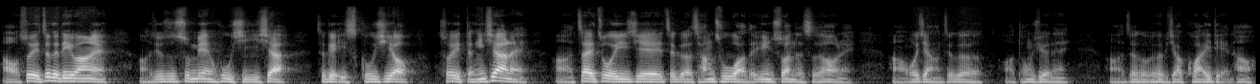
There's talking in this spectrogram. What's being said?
好，所以这个地方呢啊就是顺便复习一下这个 exclusio，所以等一下呢啊在做一些这个长除法的运算的时候呢。啊，我讲这个啊，同学呢，啊，这个会比较快一点哈。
